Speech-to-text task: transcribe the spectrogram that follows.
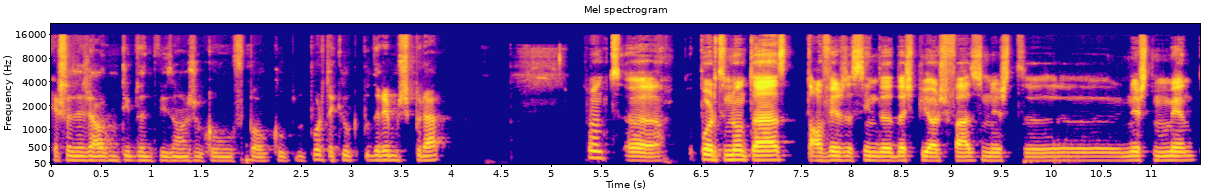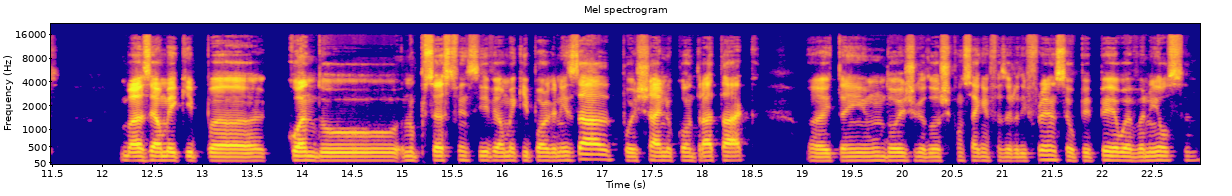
Queres fazer já algum tipo de antevisão ao jogo com o Futebol Clube do Porto? Aquilo que poderemos esperar? Pronto, uh, o Porto não está, talvez, assim, das piores fases neste, neste momento, mas é uma equipa quando no processo defensivo é uma equipa organizada, depois sai no contra-ataque uh, e tem um, dois jogadores que conseguem fazer a diferença, o PP, o Evan Nilsson.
